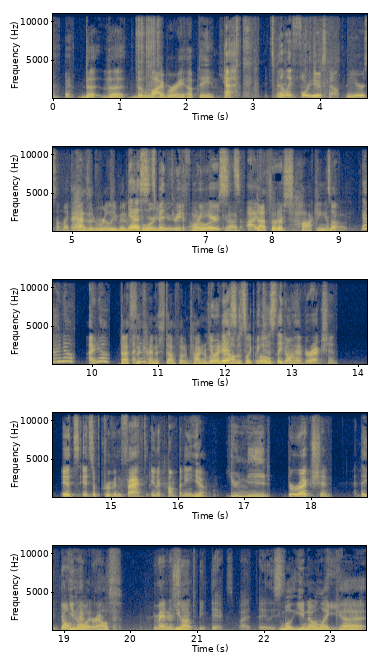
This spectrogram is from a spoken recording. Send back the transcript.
The the the library update Yeah, it's been like four years now, three years, something like that. has it really been? Yes, four it's been years? three to four Oh years since I That's what I'm talking saw- about. Yeah, I know, I know. That's I the kind of stuff that I'm talking about. You know what it is? Valve It's is like, because oh, they don't have direction. It's it's a proven fact in a company. Yeah. you need direction, and they don't. you know what direction. else? Your managers You don't know- have to be dicks, but they at least. Well, you know, like uh,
